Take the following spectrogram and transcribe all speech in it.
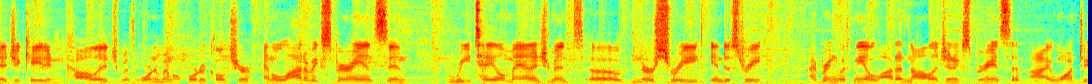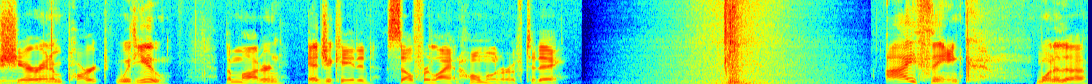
educated in college with ornamental horticulture, and a lot of experience in retail management of nursery industry, I bring with me a lot of knowledge and experience that I want to share and impart with you, the modern, educated, self reliant homeowner of today. I think one of the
